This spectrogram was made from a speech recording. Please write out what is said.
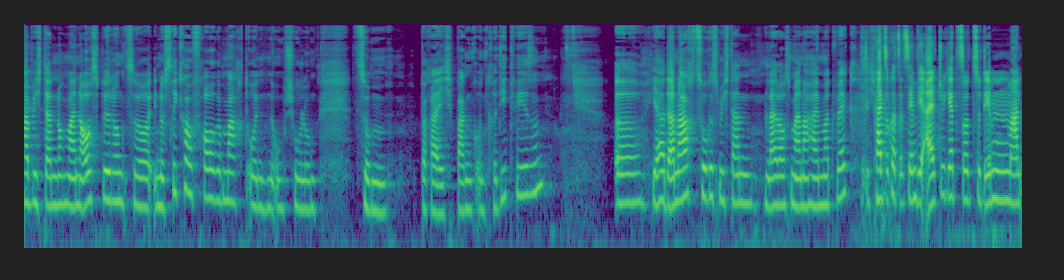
habe ich dann noch mal eine Ausbildung zur Industriekauffrau gemacht und eine Umschulung zum Bereich Bank- und Kreditwesen. Äh, ja, danach zog es mich dann leider aus meiner Heimat weg. Ich Kannst du kurz erzähhlen, wie alt du jetzt so zu dem mal,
